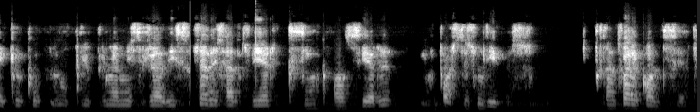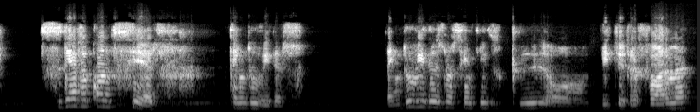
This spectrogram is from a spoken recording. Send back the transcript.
aquilo que o, que o Primeiro-Ministro já disse, já deixaram de ver que sim, que vão ser impostas medidas. Portanto, vai acontecer. Se deve acontecer, tenho dúvidas. Tenho dúvidas no sentido que, ou dito de outra forma,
